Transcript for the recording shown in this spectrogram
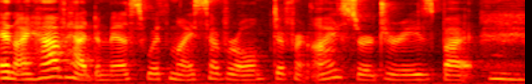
and I have had to miss with my several different eye surgeries, but mm.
